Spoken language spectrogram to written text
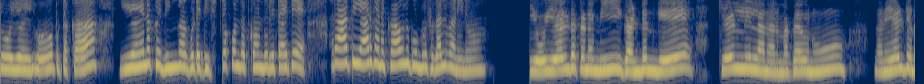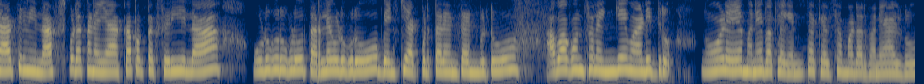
ಅಯ್ಯೋ ಅಯ್ಯೋ ಪುಟಕ ಏನಕ್ಕೆ ಹಿಂಗಾಗ್ಬಿಟ್ಟೈತಿ? ಇಷ್ಟಕ್ಕೊಂದು ಹತ್ಕೊಂಡು ಉರಿತಾ ರಾತ್ರಿ ಯಾರ್ಗನ ಕಾವಲು ಗುಂಡ್ರಸದಲ್ವಾ ನೀನು? ಅಯ್ಯೋ ಹೇಳ್ದೆ ಮೀ ಗಂಡನಿಗೆ ಕೇಳಲಿಲ್ಲ ನನ್ನ ಮಗವನು. ನಾನು ಹೇಳ್ದೆ, ರಾತ್ರಿ ನೀನು ಹಾಕ್ಸ್ಬಿಡ ಕಣಯ್ಯ ಅಕ್ಕಪಕ್ಕದಾಗ ಸರಿ ಇಲ್ಲ. ಹುಡುಗರುಗಳು, ತರಲೆ ಹುಡುಗರು ಬೆಂಕಿ ಹಾಕ್ಬಿಡ್ತಾರೆ ಅಂತ ಅಂದ್ಬಿಟ್ಟು ಅವಾಗ ಒಂದ್ಸಲ ಹಿಂಗೆ ಮಾಡಿದ್ರು. ನೋಡೆ, ಮನೆ ಬಾಕ್ಲಾಗ ಎಂಥ ಕೆಲಸ ಮಾಡೋರು ಮನೆ ಆಳ್ರು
